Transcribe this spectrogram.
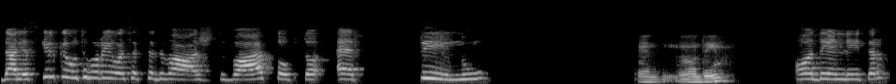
Далі, скільки утворилося це 2H2, тобто етину, Е, Один, 1 літр.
